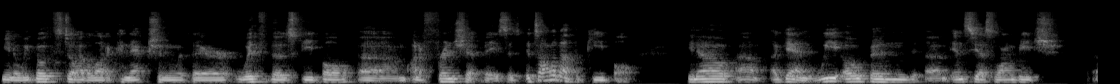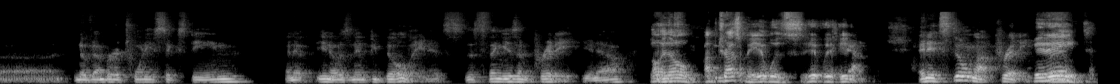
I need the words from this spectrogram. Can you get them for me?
you know we both still have a lot of connection with their with those people um, on a friendship basis. It's all about the people. You know um, again we opened um, ncs long beach uh, november of 2016 and it you know is an empty building. It's this thing isn't pretty you know? Oh no, uh, trust me, it was it was it, Yeah. and it's still not pretty. It ain't, and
